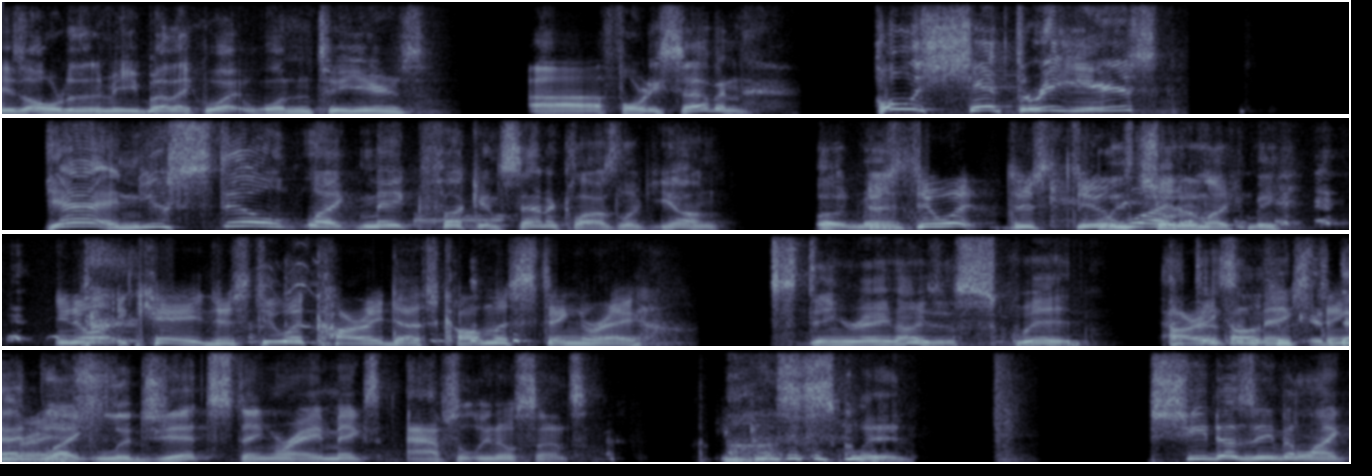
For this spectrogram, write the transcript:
is older than me by like what one two years. Uh, 47. Holy shit, three years. Yeah, and you still like make fucking Santa Claus look young. Look, man. Just do what. Just do At do least what. children like me. You know what? Okay, just do what Kari does. Call him a stingray. Stingray. No, he's a squid. That Kari doesn't calls make him that stingrays. like legit stingray makes absolutely no sense. Oh, it's a squid. She doesn't even like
